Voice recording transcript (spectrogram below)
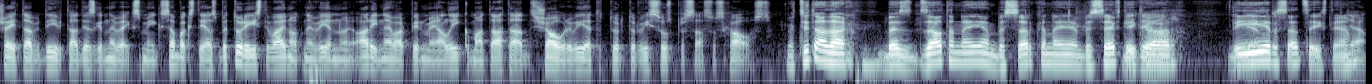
Šeit abi divi tā diezgan neveiksmīgi sabakstījās. Bet tur īsti vainot nevienu. Arī nevar pirmajā līkumā tā tāda šaura vieta. Tur, tur viss uzprasās uz hausu. Bet citādāk, bez dzeltenajiem, bez sarkanajiem, bez safety car. Tīra sacīkst. Ja?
